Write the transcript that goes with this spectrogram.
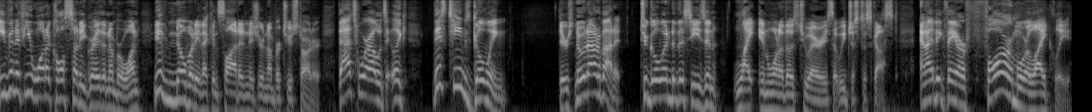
even if you want to call Sonny Gray the number one, you have nobody that can slot in as your number two starter. That's where I would say, like, this team's going there's no doubt about it, to go into the season light in one of those two areas that we just discussed. And I think they are far more likely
